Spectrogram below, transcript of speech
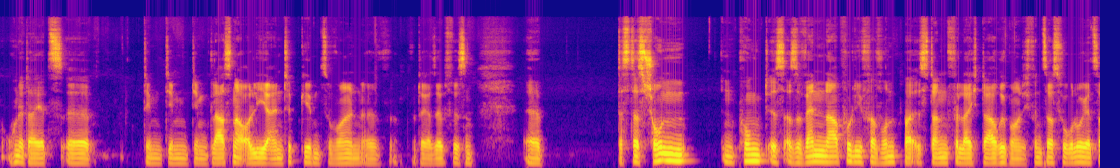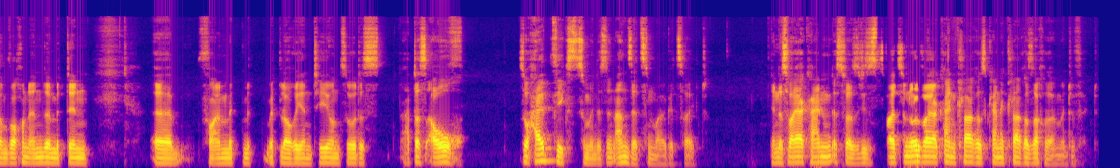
ohne da jetzt äh, dem, dem, dem Glasner Olli einen Tipp geben zu wollen, äh, wird er ja selbst wissen, äh, dass das schon ein Punkt ist, also wenn Napoli verwundbar ist, dann vielleicht darüber. Und ich finde Sassuolo jetzt am Wochenende mit den äh, vor allem mit, mit, mit Lorienté und so, das hat das auch so halbwegs zumindest in Ansätzen mal gezeigt. Denn es war ja kein, es war, also dieses 2 zu 0 war ja kein klares, keine klare Sache im Endeffekt.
